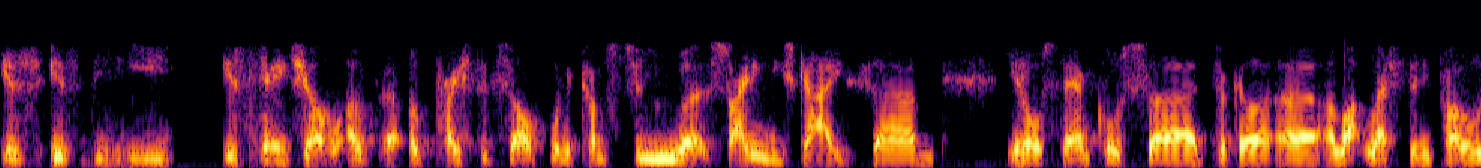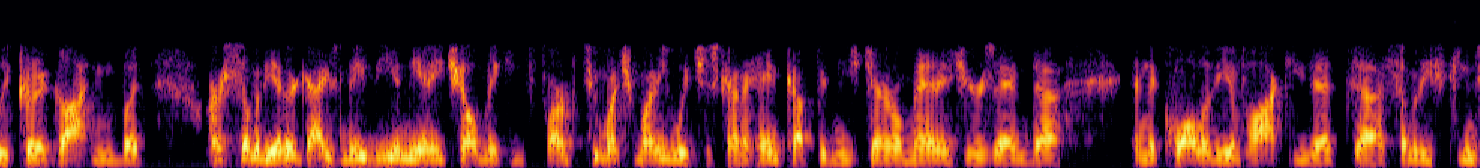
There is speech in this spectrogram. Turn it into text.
Is is the is the NHL out, uh, outpriced itself when it comes to uh, signing these guys? Um, you know, Stamkos uh, took a, a, lot less than he probably could have gotten, but are some of the other guys maybe in the NHL making far too much money, which is kind of handcuffing these general managers and uh, and the quality of hockey that uh, some of these teams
